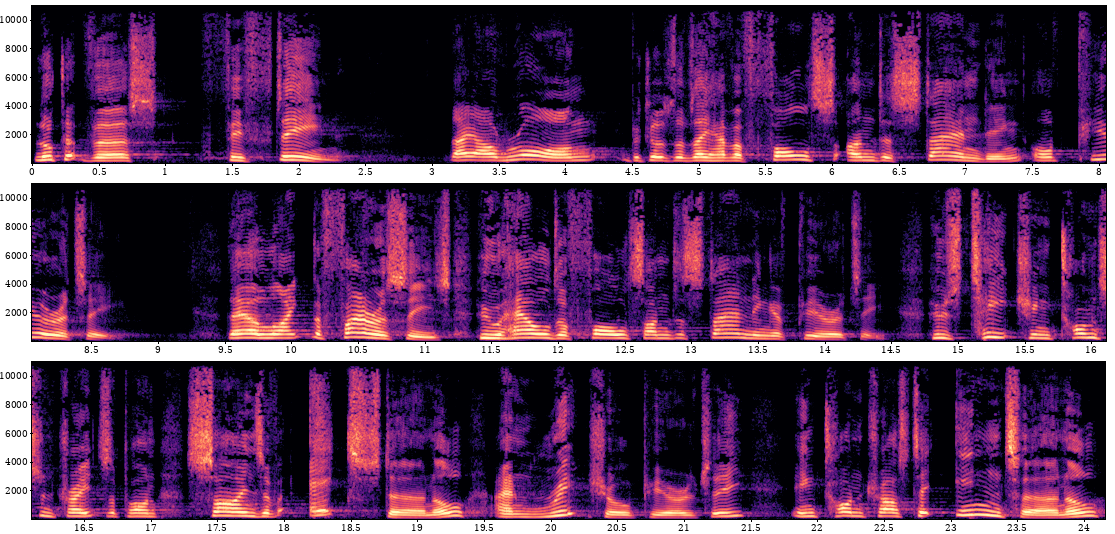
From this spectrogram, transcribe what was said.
look at verse 15. They are wrong because they have a false understanding of purity. They are like the Pharisees who held a false understanding of purity, whose teaching concentrates upon signs of external and ritual purity in contrast to internal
